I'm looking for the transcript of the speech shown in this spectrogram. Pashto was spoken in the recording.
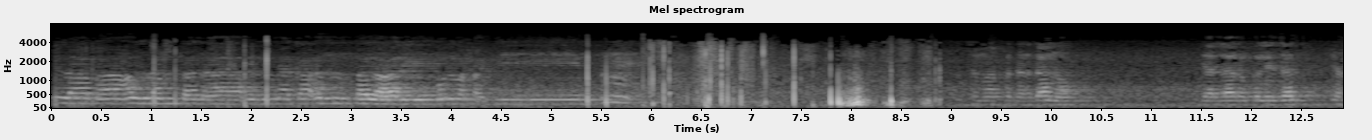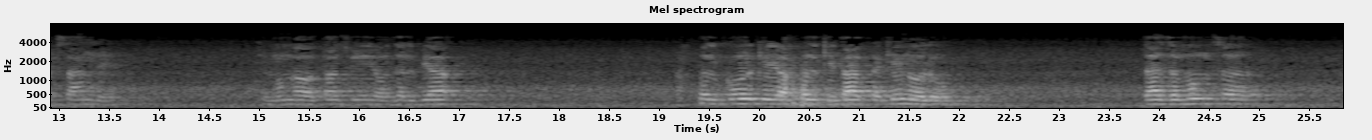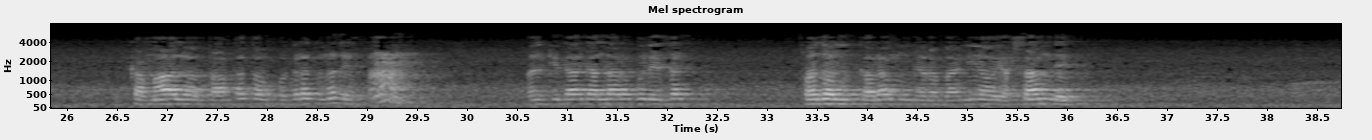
إلا ما علمتنا إنك أنت العليم الحكيم زما قدردانو یا الله رب العزت احسان دی چې مونږ او تاسو یو ځل بیا خپل کور کې خپل کتاب تکینولو دا زمونږ څخه کمال او طاقت او قدرت نه دی بلکې دا د الله رب العزت فضل کرم مهرباني او احسان دی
